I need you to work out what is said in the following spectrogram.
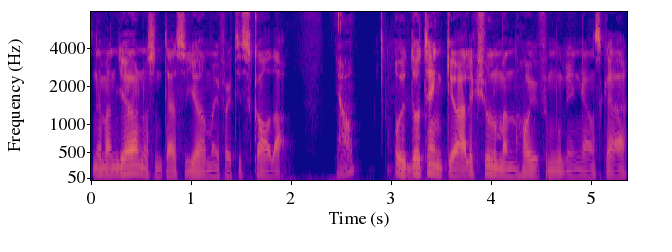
när man gör något sånt där så gör man ju faktiskt skada. Ja. Och då tänker jag, Alex Schulman har ju förmodligen ganska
